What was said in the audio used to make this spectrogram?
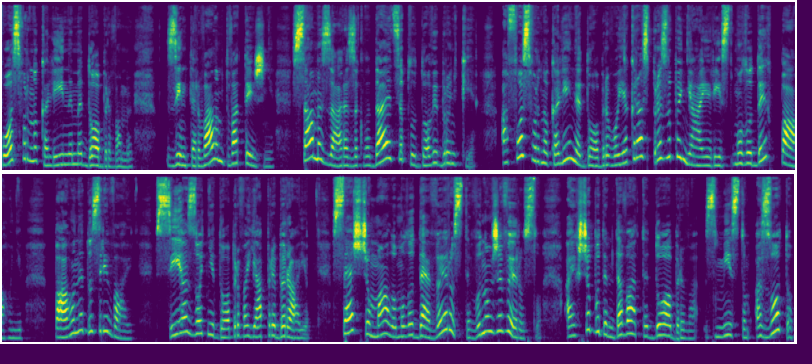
фосфорно-калійними добривами з інтервалом 2 тижні. Саме зараз закладаються плодові бруньки, а фосфорно-калійне добриво якраз призупиняє ріст молодих пагонів, Пагони дозрівають. Всі азотні добрива я прибираю. Все, що мало молоде виросте, воно вже виросло. А якщо будемо давати добрива з містом азоту,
